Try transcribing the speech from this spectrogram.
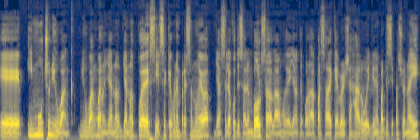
Eh, y mucho Newbank. Newbank, bueno, ya no, ya no puede decirse que es una empresa nueva, ya se le cotizar en bolsa, hablábamos de ella en la temporada pasada que Berkshire Hathaway tiene participación ahí.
